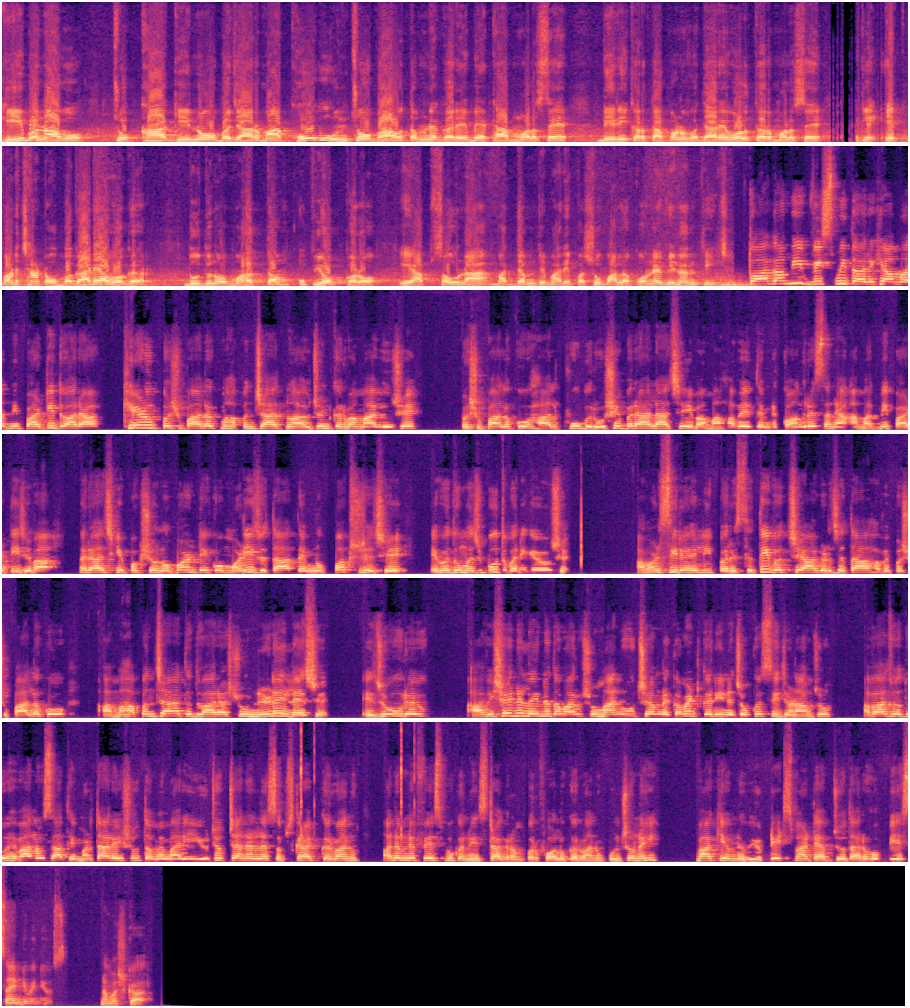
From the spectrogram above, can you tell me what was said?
ઘી બનાવો ચોખ્ખા ઘીનો બજારમાં ખૂબ ઊંચો ભાવ તમને ઘરે બેઠા મળશે. ડેરી કરતાં પણ વધારે વળતર મળશે. એટલે એક પણ છાંટો બગાડ્યા વગર દૂધનો મહત્તમ ઉપયોગ કરો. એ આપ સૌના માધ્યમથી મારી પશુપાલકોને વિનંતી છે. તો આગામી વીસમી તારીખે આમ આદમી પાર્ટી દ્વારા ખેડૂત પશુપાલક મહાપંચાયતનું આયોજન કરવામાં આવ્યું છે. પશુપાલકો હાલ ખૂબ રોષે ભરાયેલા છે. એવામાં હવે તેમને કોંગ્રેસ અને આમ આદમી પાર્ટી જેવા રાજકીય પક્ષોનો પણ ટેકો મળી જતા તેમનો પક્ષ જે છે એ વધુ મજબૂત બની ગયો છે. આ વણસી રહેલી પરિસ્થિતિ વચ્ચે આગળ જતા હવે પશુપાલકો આ મહાપંચાયત દ્વારા શું નિર્ણય લે છે એ જોવું રહ્યું. આ વિષયને લઈને તમારું શું માનવું છે અમને કમેન્ટ કરીને ચોક્કસથી જણાવજો. આવા જ વધુ અહેવાલો સાથે મળતા રહીશું. તમે મારી યુટ્યુબ ચેનલને સબસ્ક્રાઇબ કરવાનું અને અમને ફેસબુક અને ઇન્સ્ટાગ્રામ પર ફોલો કરવાનું ભૂલશો નહીં. બાકી અવનવી અપડેટ્સ માટે આપ જોતા રહો બીએસઆઈ ન્યૂઝ નમસ્કાર.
